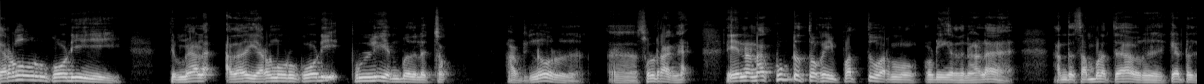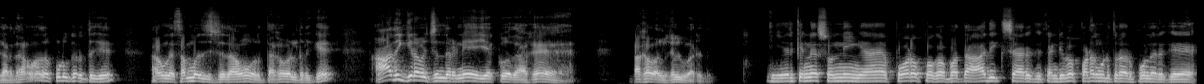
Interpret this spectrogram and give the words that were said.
இரநூறு கோடிக்கு மேலே அதாவது இரநூறு கோடி புள்ளி எண்பது லட்சம் அப்படின்னு ஒரு சொல்கிறாங்க என்னென்னா கூட்டுத்தொகை பத்து வரணும் அப்படிங்கிறதுனால அந்த சம்பளத்தை அவர் கேட்டிருக்கிறதாகவும் அதை கொடுக்கறதுக்கு அவங்க சம்மதிச்சதாகவும் ஒரு தகவல் இருக்குது ஆதிக்க ரவிச்சந்திரனே இயக்குவதாக தகவல்கள் வருது. நீங்கள் ஏற்கனவே சொன்னீங்க போகிற போக பார்த்தா ஆதிக் சாருக்கு கண்டிப்பாக படம் கொடுத்துருவார் போல் இருக்குது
